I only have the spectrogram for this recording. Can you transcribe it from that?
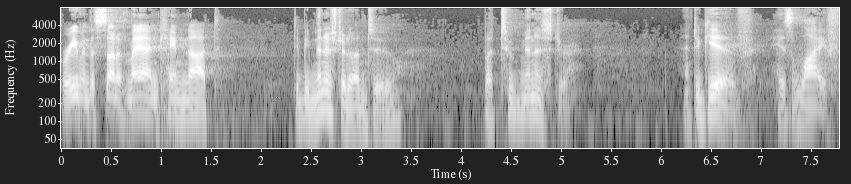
For even the Son of Man came not to be ministered unto, but to minister and to give his life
